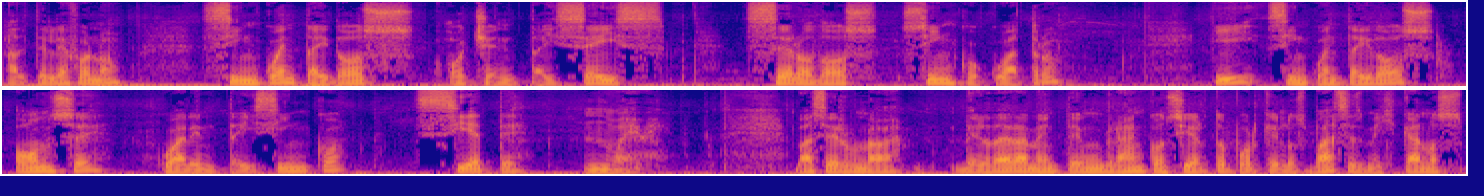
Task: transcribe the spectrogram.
al teléfono 52 86 0254 y 52 11 45 79. Va a ser una verdaderamente un gran concierto porque en los valses mexicanos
